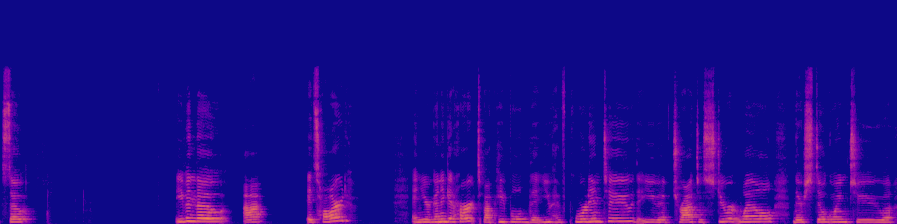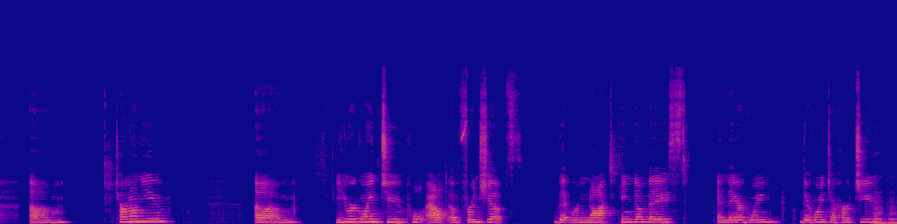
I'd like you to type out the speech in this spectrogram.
so even though i it's hard and you're going to get hurt by people that you have poured into, that you have tried to steward well. They're still going to um, turn on you. Um, you are going to pull out of friendships that were not kingdom based, and they are going they're going to hurt you. Mm-hmm.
